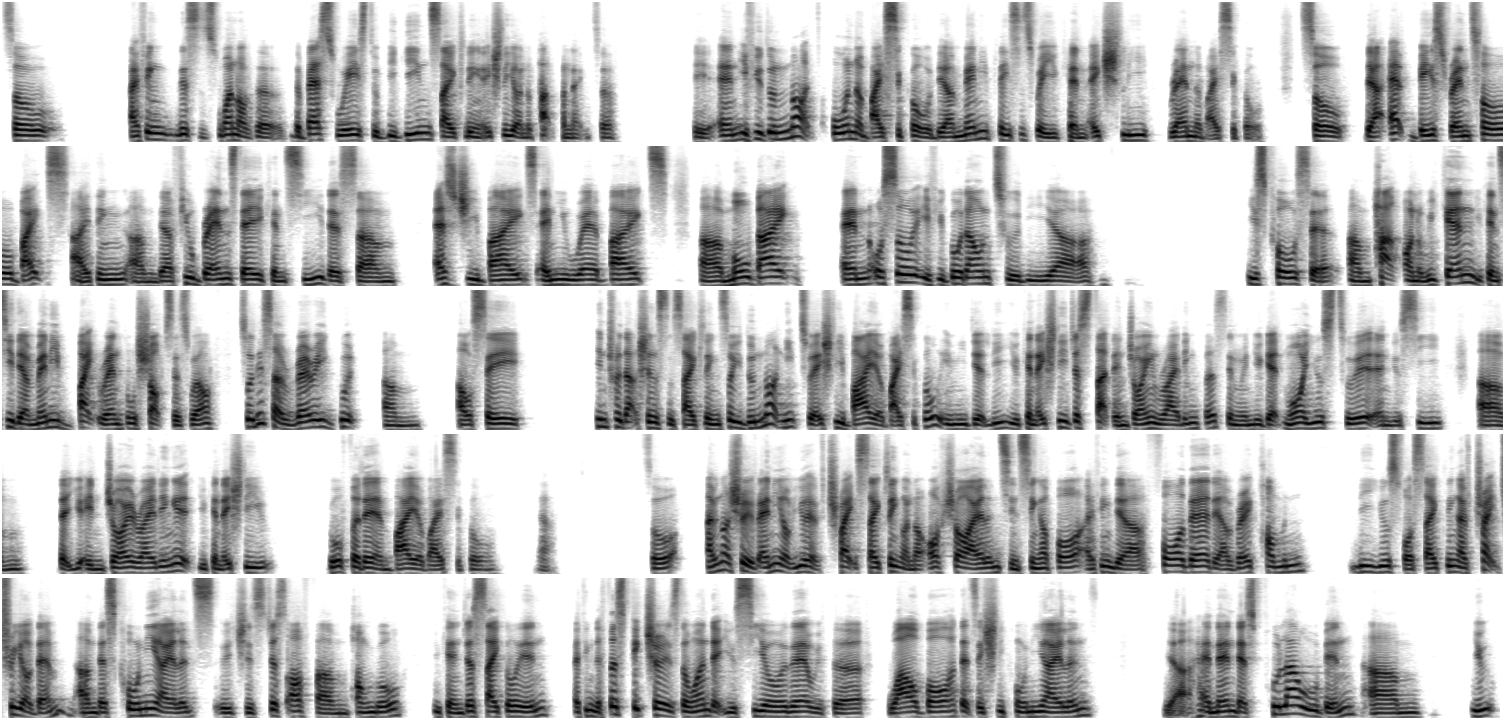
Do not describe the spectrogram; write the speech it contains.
so I think this is one of the, the best ways to begin cycling actually on the park connector. And if you do not own a bicycle, there are many places where you can actually rent a bicycle. So there are app-based rental bikes. I think um, there are a few brands there you can see. There's um, SG Bikes, Anywhere Bikes, uh, Mobike, and also if you go down to the uh, East Coast uh, um, Park on the weekend, you can see there are many bike rental shops as well. So these are very good, um, I'll say, introductions to cycling. So you do not need to actually buy a bicycle immediately. You can actually just start enjoying riding first. And when you get more used to it and you see um, that you enjoy riding it, you can actually go further and buy a bicycle. Yeah. So I'm not sure if any of you have tried cycling on the offshore islands in Singapore. I think there are four there. They are very commonly used for cycling. I've tried three of them. Um, there's Coney Islands, which is just off um, Punggol. You can just cycle in. I think the first picture is the one that you see over there with the wild boar. That's actually Coney Island. Yeah, and then there's Pulau Ubin. Um, you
